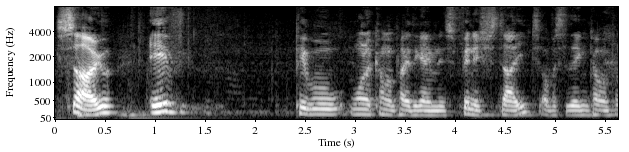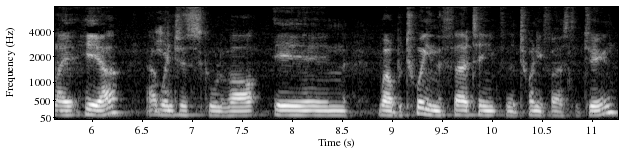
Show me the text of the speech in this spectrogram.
So, if people want to come and play the game in its finished state, obviously they can come and play it here at Yes. Winchester School of Art in well between the 13th and the 21st of June,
